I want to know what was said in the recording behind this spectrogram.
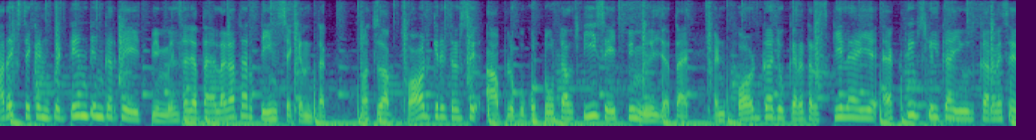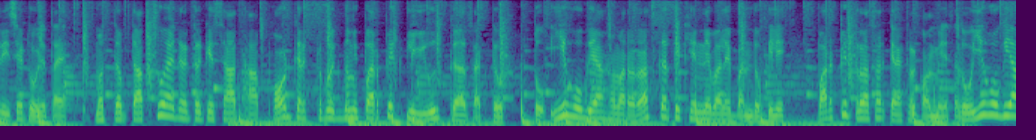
हर एक सेकंड पे टेन टेन करके एचपी मिलता जाता है, लगातार तीन सेकंड तक। मतलब फॉर्ड कैरेक्टर से आप लोगों को टोटल तीस एचपी मिल जाता है। एंड फॉर्ड का जो कैरेक्टर स्किल है, ये एक्टिव स्किल का यूज़ करने से रिसेट हो जाता है। मतलब तात्सुआ करेक्टर के साथ आप फॉर्ड करेक्टर को एकदम परफेक्टली यूज़ कर सकते हो। तो ये हो गया हमारा रस करके खेलने वाले बंदों के लिए परफेक्ट रसर कैरेक्टर कॉम्बिनेशन तो ये हो गया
